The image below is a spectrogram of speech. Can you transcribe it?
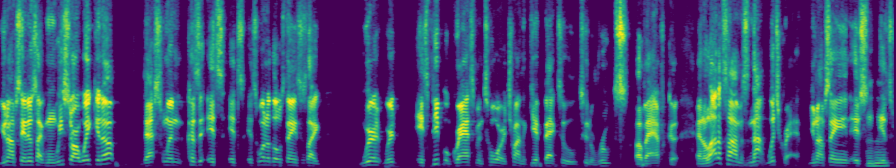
You know what I'm saying? It's like when we start waking up. That's when, because it's it's it's one of those things. It's like we're we're it's people grasping toward trying to get back to to the roots of Africa, and a lot of time it's not witchcraft. You know what I'm saying? It's Mhm. it's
